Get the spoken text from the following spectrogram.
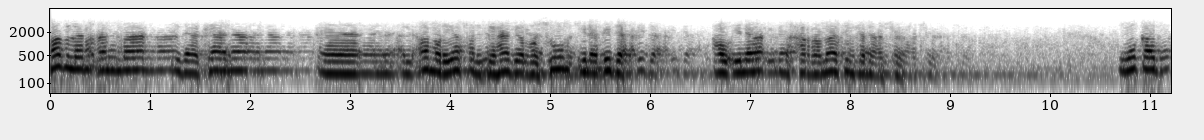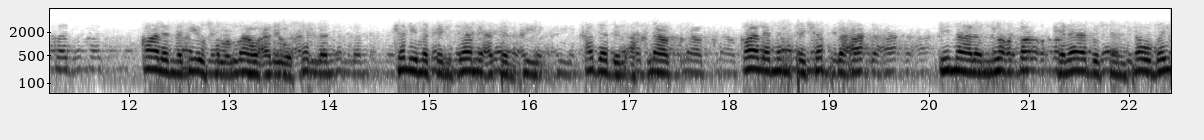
فضلا عما إذا كان آه الأمر يصل بهذه الرسوم إلى بدع أو إلى محرمات كما وقد قال النبي صلى الله عليه وسلم كلمة جامعة في أدب الأخلاق قال من تشبع بما لم يعطى كلابس ثوبي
